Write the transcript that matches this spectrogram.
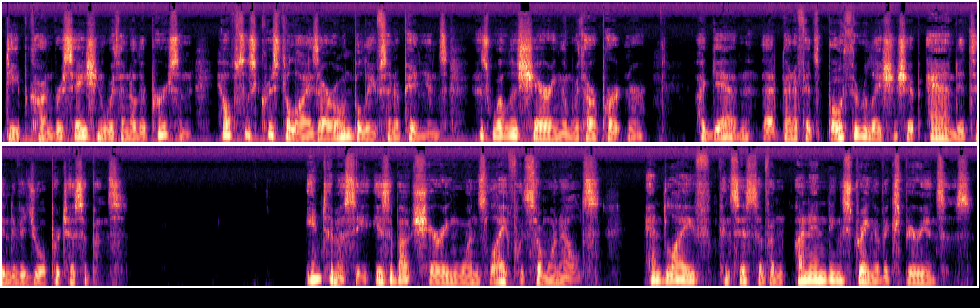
Deep conversation with another person helps us crystallize our own beliefs and opinions, as well as sharing them with our partner. Again, that benefits both the relationship and its individual participants. Intimacy is about sharing one's life with someone else, and life consists of an unending string of experiences.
